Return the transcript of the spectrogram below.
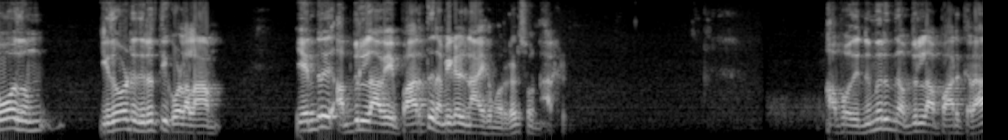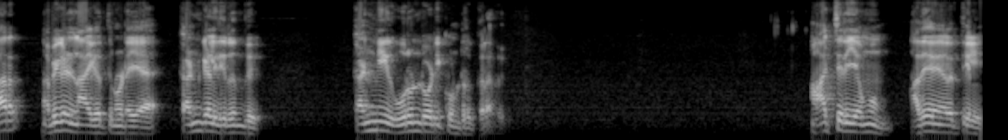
போதும் இதோடு நிறுத்திக் கொள்ளலாம் என்று அப்துல்லாவை பார்த்து நபிகள் நாயகம் அவர்கள் சொன்னார்கள். அப்போது நிமிர்ந்து அப்துல்லா பார்க்கிறார். நபிகள் நாயகத்தினுடைய கண்களில் இருந்து கண்ணீர் உருண்டோடி கொண்டிருக்கிறது ஆச்சரியமும் அதே நேரத்தில்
